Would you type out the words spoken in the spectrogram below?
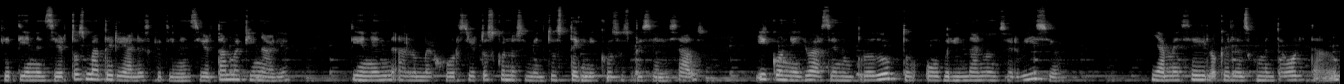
que tienen ciertos materiales, que tienen cierta maquinaria, tienen a lo mejor ciertos conocimientos técnicos especializados y con ello hacen un producto o brindan un servicio. Llámese lo que les comentaba ahorita, ¿no?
